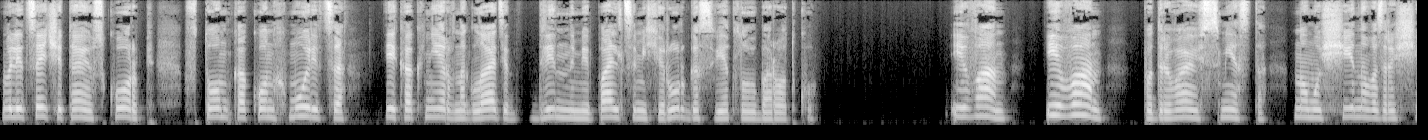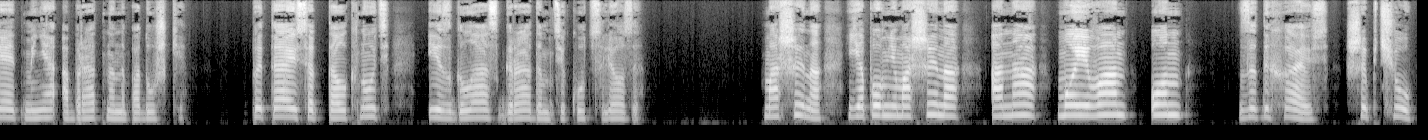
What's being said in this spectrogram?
В лице читаю скорбь в том, как он хмурится — и как нервно гладит длинными пальцами хирурга светлую бородку. «Иван! Иван!» Подрываюсь с места, но мужчина возвращает меня обратно на подушке. Пытаюсь оттолкнуть, из глаз градом текут слезы. «Машина! Я помню машина! Она! Мой Иван! Он...» Задыхаюсь, шепчу,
